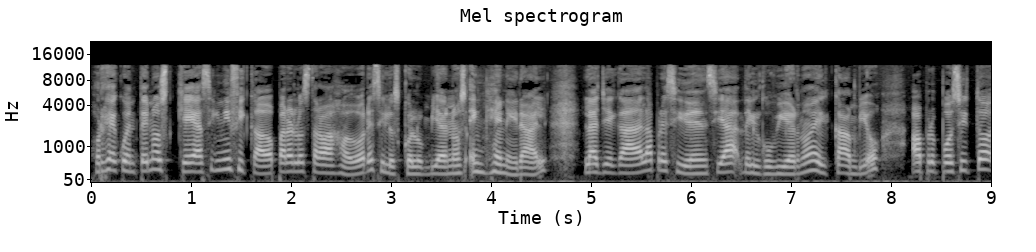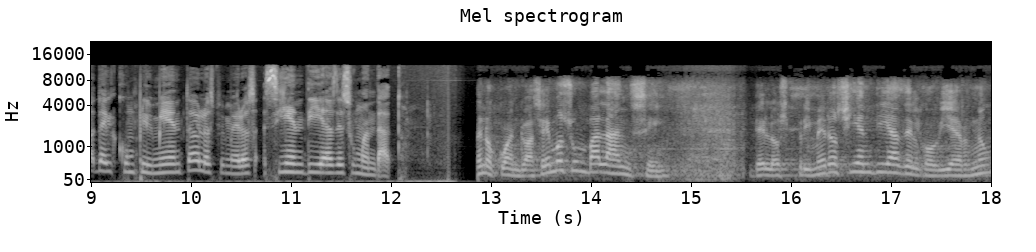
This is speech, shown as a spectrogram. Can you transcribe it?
Jorge, cuéntenos qué ha significado para los trabajadores y los colombianos en general la llegada a la presidencia del gobierno del cambio a propósito del cumplimiento de los primeros 100 días de su mandato. Bueno, cuando hacemos un balance de los primeros 100 días del gobierno,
